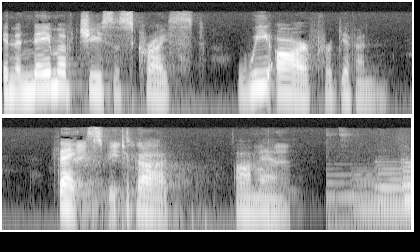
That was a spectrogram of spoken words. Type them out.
in the name of Jesus Christ, we are forgiven. Thanks, Thanks be to God. Amen. Let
